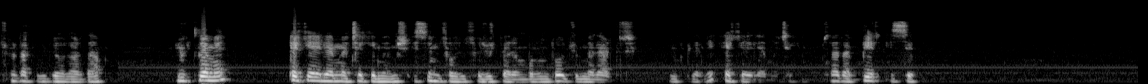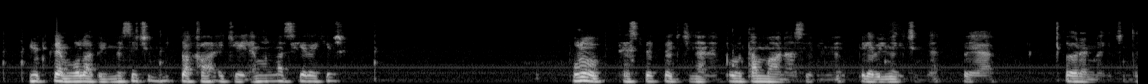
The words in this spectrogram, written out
Şuradaki videolarda yüklemi ek eylemle çekilmemiş isim sözcü sözcüklerin bulunduğu cümlelerdir. Yüklemi ek eylemle çekilmemiş. Zaten bir isim yüklem olabilmesi için mutlaka ek eylem olması gerekir. Bunu tespit etmek için yani bunu tam bilme, bilebilmek için de veya öğrenmek için de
